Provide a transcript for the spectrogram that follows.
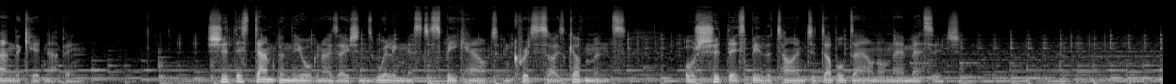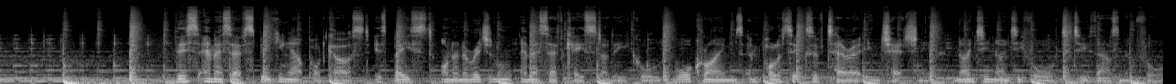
and the kidnapping. Should this dampen the organisation's willingness to speak out and criticise governments, or should this be the time to double down on their message? This MSF Speaking Out podcast is based on an original MSF case study called War Crimes and Politics of Terror in Chechnya, 1994 to 2004.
